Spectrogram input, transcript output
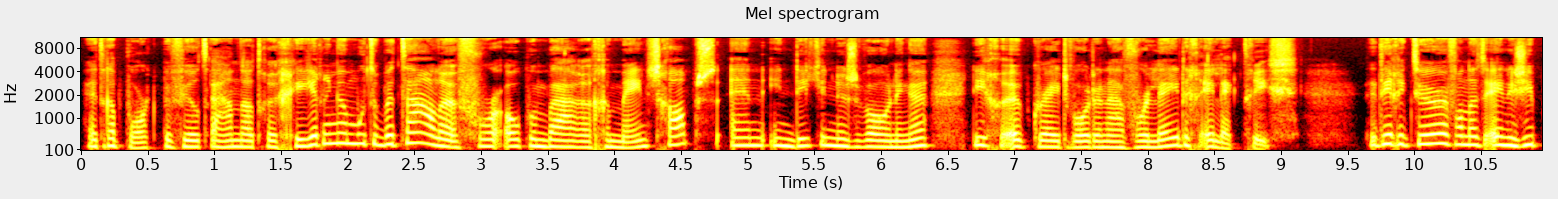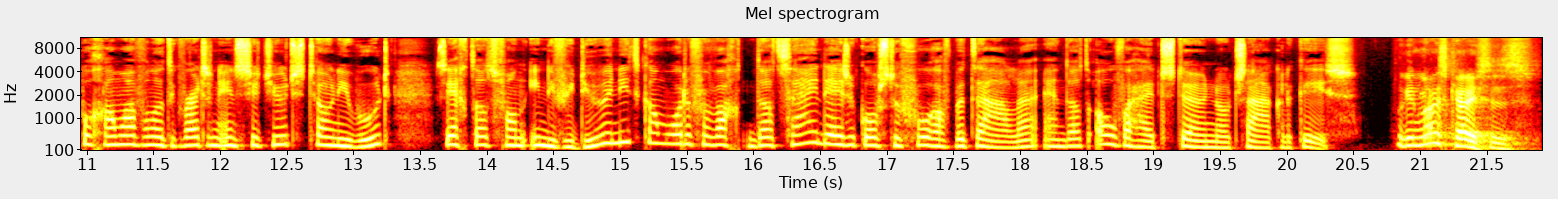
Het rapport beveelt aan dat regeringen moeten betalen voor openbare gemeenschaps- en indigenous woningen die geüpgrade worden naar volledig elektrisch. De directeur van het energieprogramma van het Grattan Institute, Tony Wood, zegt dat van individuen niet kan worden verwacht dat zij deze kosten vooraf betalen en dat overheidssteun noodzakelijk is. In most cases,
